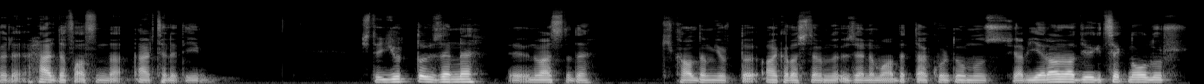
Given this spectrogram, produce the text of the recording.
Böyle her defasında ertelediğim. İşte yurtta üzerine e, üniversitede ki kaldığım yurtta arkadaşlarımla üzerine muhabbetler kurduğumuz ya bir yerel radyoya gitsek ne olur?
